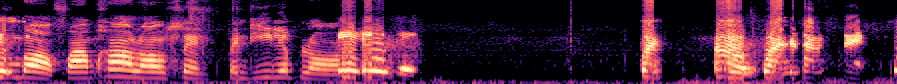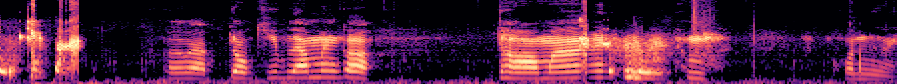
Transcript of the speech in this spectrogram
ลืมบอกฟาร์มข้าวเราเสร็จเป็นที่เรียบร้อยกว่าเออกว่าจะทำแตกคิดก่อน เออแบบจบคลิปแล้วมันก็ทอไม้อืมคนเหนื่อย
